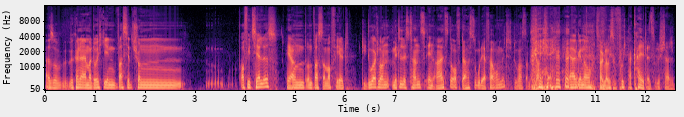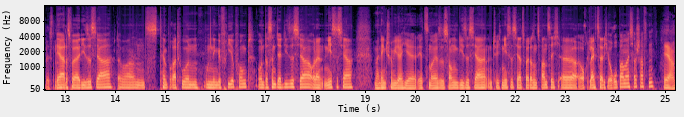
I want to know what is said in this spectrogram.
Also wir können ja einmal durchgehen, was jetzt schon offiziell ist ja. und, und was dann noch fehlt. Die Duathlon-Mitteldistanz in Alsdorf, da hast du gute Erfahrung mit. Du warst am Start. ja, genau. Es war, glaube ich, so furchtbar kalt, als du gestartet bist. Ne? Ja, das war ja dieses Jahr. Da waren es Temperaturen um den Gefrierpunkt. Und das sind ja dieses Jahr oder nächstes Jahr. Man denkt schon wieder hier, jetzt neue Saison dieses Jahr. Natürlich nächstes Jahr 2020 äh, auch gleichzeitig Europameisterschaften. Ja.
